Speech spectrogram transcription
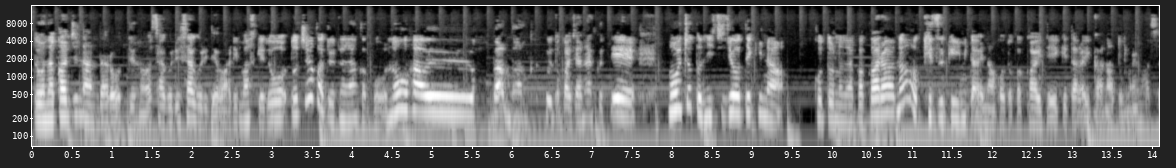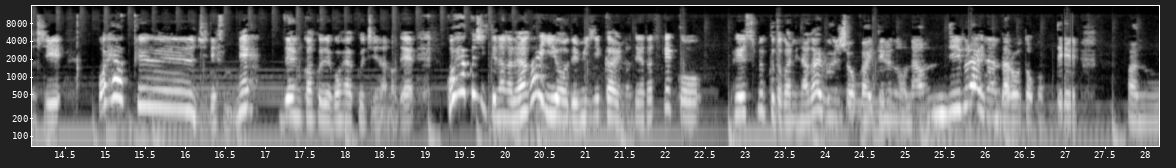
どんな感じなんだろうっていうのは探り探りではありますけど、どちらかというとなんかこう、ノウハウバンバン書くとかじゃなくて、もうちょっと日常的なことの中からの気づきみたいなことが書いていけたらいいかなと思いますし、500字ですもんね。全角で500字なので、500字ってなんか長いようで短いので、私結構 Facebook とかに長い文章を書いてるのを何字ぐらいなんだろうと思って、あの、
